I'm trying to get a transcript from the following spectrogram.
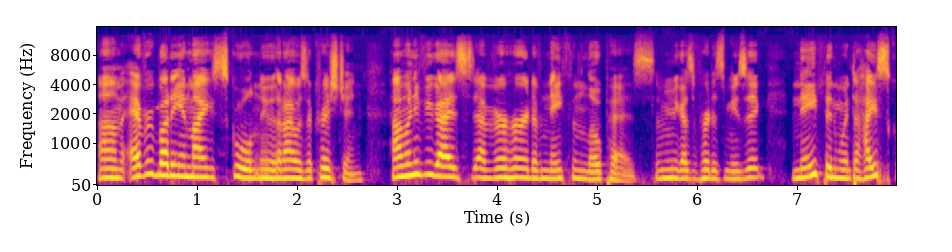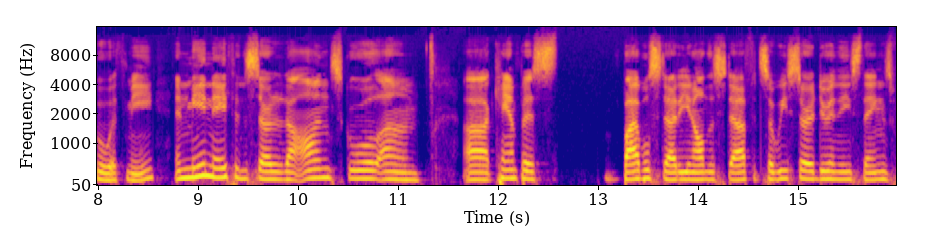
Um, everybody in my school knew that I was a Christian. How many of you guys ever heard of Nathan Lopez? Some of you guys have heard his music? Nathan went to high school with me, and me and Nathan started an on school um, uh, campus Bible study and all this stuff. And so we started doing these things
